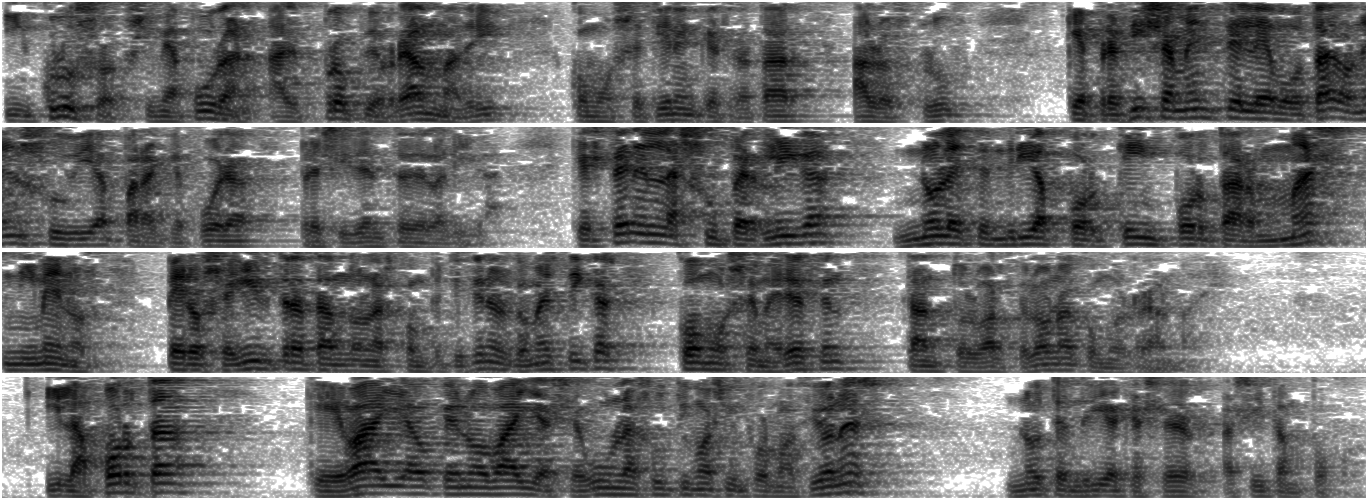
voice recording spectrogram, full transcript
incluso si me apuran al propio Real Madrid, como se tienen que tratar a los clubes que precisamente le votaron en su día para que fuera presidente de la liga. Que estén en la Superliga no le tendría por qué importar más ni menos, pero seguir tratando en las competiciones domésticas como se merecen tanto el Barcelona como el Real Madrid. Y la porta que vaya o que no vaya según las últimas informaciones, no tendría que ser así tampoco.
